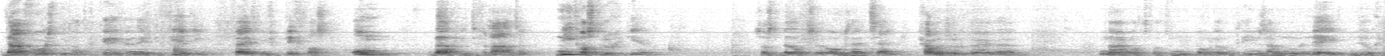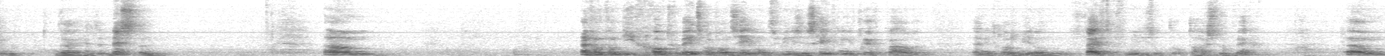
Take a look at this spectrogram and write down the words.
daar voorspoed had gekregen en in 1914, 15 verplicht was om België te verlaten. Niet was teruggekeerd, zoals de Belgische overheid zei. Gaan we terug naar, uh, naar wat, we nu Polen Oekraïne zouden noemen. Nee, een deel ging naar het westen. Um, en van, van die grote gemeenschap waarvan 700 families in Scheveningen terechtkwamen, en ik geloof meer dan 50 families op de, op de. Um,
